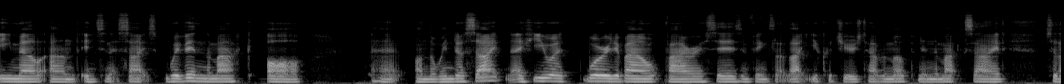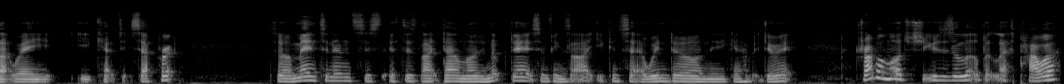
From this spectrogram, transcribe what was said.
email and internet sites within the Mac or uh, on the Windows side. Now, if you were worried about viruses and things like that, you could choose to have them open in the Mac side, so that way you kept it separate. So maintenance is if there's like downloading updates and things like that, you can set a window and then you can have it do it. Travel mode just uses a little bit less power.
